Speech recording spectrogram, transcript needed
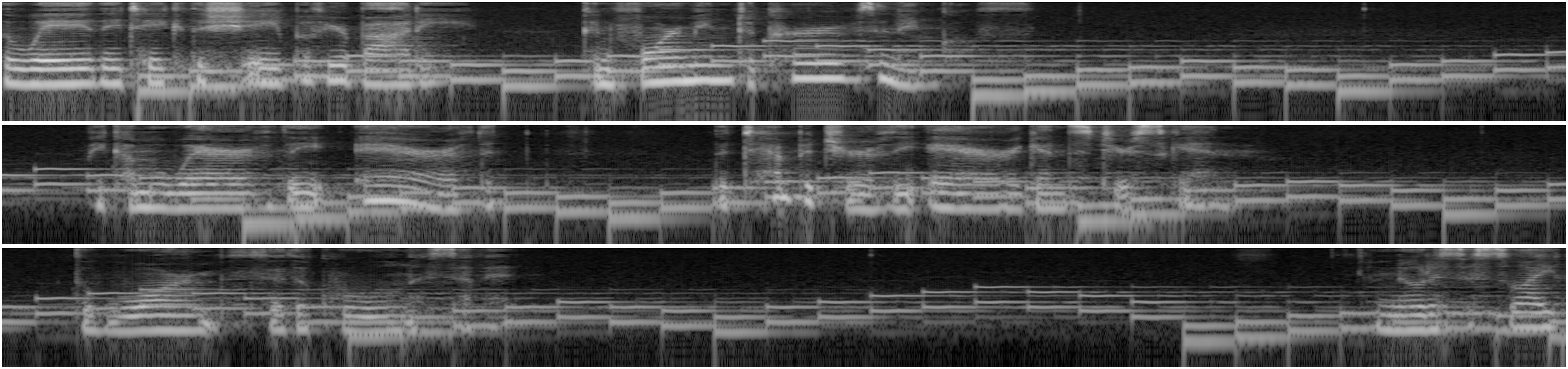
the way they take the shape of your body conforming to curves and angles. Become aware of the air, of the, the temperature of the air against your skin, the warmth or the coolness of it. Notice a slight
